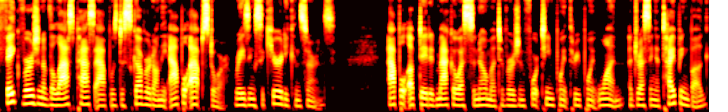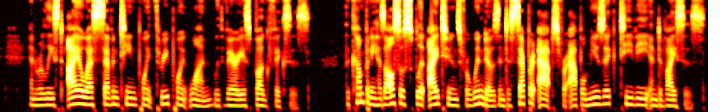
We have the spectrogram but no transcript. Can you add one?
a fake version of the LastPass app was discovered on the Apple App Store, raising security concerns. Apple updated macOS Sonoma to version 14.3.1, addressing a typing bug, and released iOS 17.3.1 with various bug fixes. The company has also split iTunes for Windows into separate apps for Apple Music, TV, and devices.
